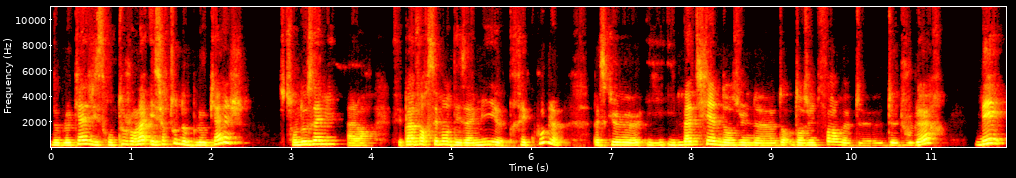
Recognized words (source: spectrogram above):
nos blocages ils seront toujours là et surtout nos blocages sont nos amis. Alors c'est pas forcément des amis euh, très cool parce que ils, maintiennent dans une dans, une forme de, douleur, mais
